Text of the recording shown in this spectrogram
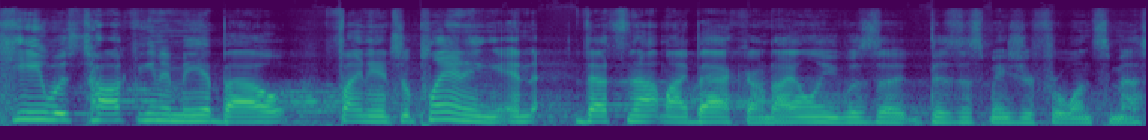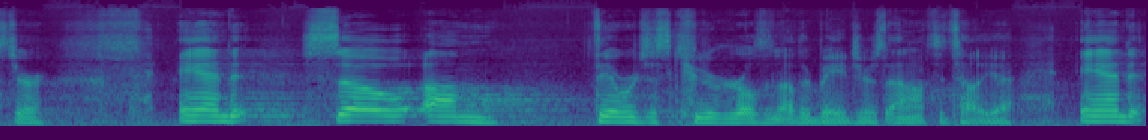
he was talking to me about financial planning, and that's not my background. I only was a business major for one semester. And so um, were just cuter girls and other majors, I don't have to tell you. And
